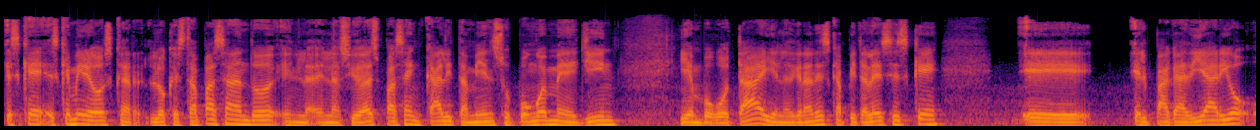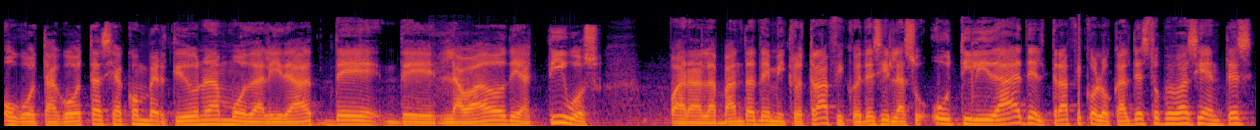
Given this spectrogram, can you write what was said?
es que, es que mire, Oscar, lo que está pasando en, la- en las ciudades pasa en Cali también, supongo en Medellín y en Bogotá y en las grandes capitales, es que eh, el pagadiario o gota a gota se ha convertido en una modalidad de, de lavado de activos para las bandas de microtráfico, es decir, las utilidades del tráfico local de estupefacientes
